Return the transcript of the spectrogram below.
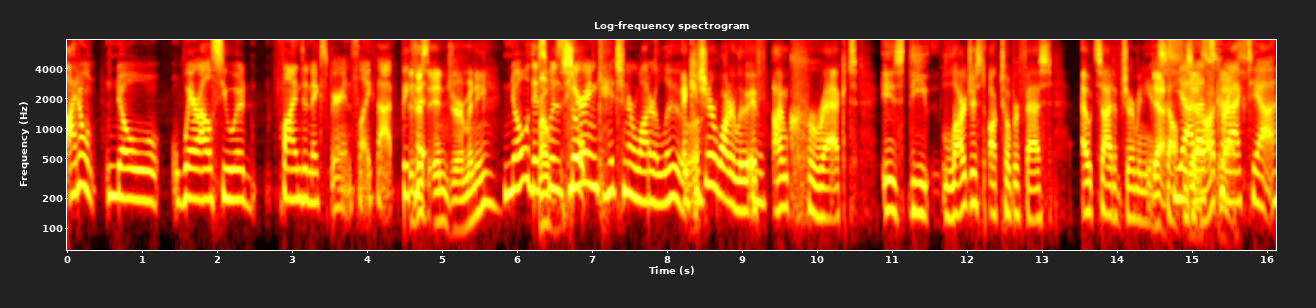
I don't know where else you would find an experience like that Is because this in Germany? no this Oh. was So- here in Kitchener Waterloo. In Kitchener Waterloo, if I'm correct, is the largest Oktoberfest outside of Germany Yes. itself. yeah, is that's not? correct. Yeah.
